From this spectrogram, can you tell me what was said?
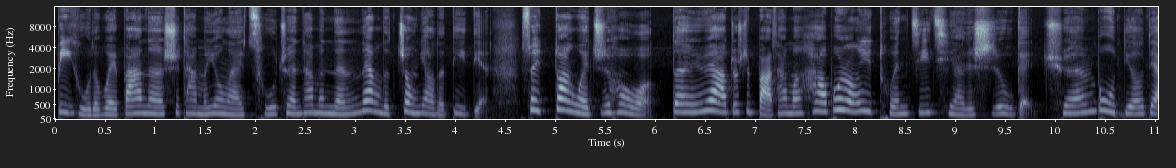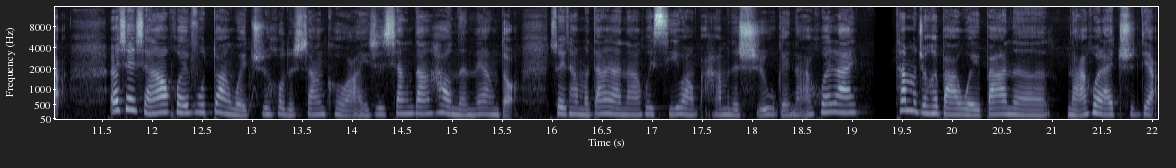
壁虎的尾巴呢是它们用来储存它们能量的重要的地点，所以断尾之后哦，等于啊就是把它们好不容易囤积起来的食物给全部丢掉，而且想要恢复断尾之后的伤口啊，也是相当耗能量的，所以它们当然呢会希望把它们的食物给拿回来，它们就会把尾巴呢拿回来吃掉。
